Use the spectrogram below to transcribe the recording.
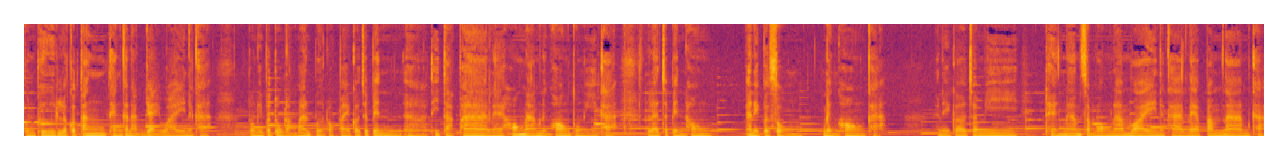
บนพื้นแล้วก็ตั้งแท้งขนาดใหญ่ไว้นะคะ ตรงนี้ประตูหลังบ้านเปิดออกไปก็จะเป็นที่ตากผ้าและห้องน้ำหนึ่งห้องตรงนี้ค่ะ และจะเป็นห้องอเนกประสงค์หนึ่งห้องค่ะ อันนี้ก็จะมีแทงน้ำสำรองน้ำไว้นะคะ และปั๊มน้ำค่ะ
